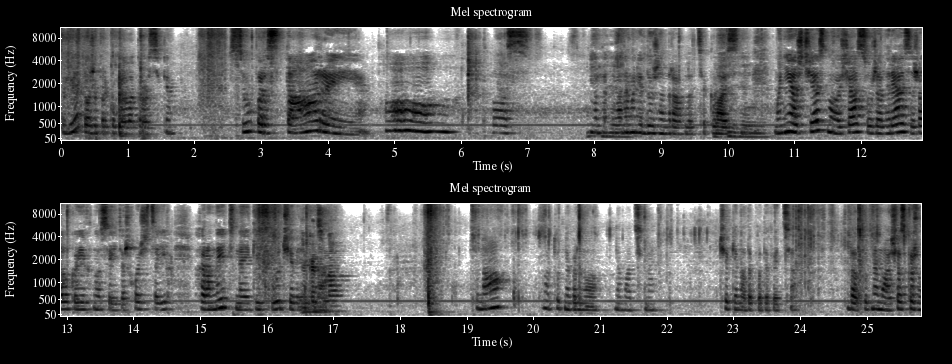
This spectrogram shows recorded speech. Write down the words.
Собі я теж прикупила кросики. Супер старі. О, клас. Вони, мені дуже нравляться, класні. Мені аж чесно, зараз уже в грязі жалко їх носити, аж хочеться їх хранити на якийсь случай. Яка ціна? Ціна? Ну, тут не вернула, нема ціни. Чеки треба подивитися. Да, тут немає, зараз скажу.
